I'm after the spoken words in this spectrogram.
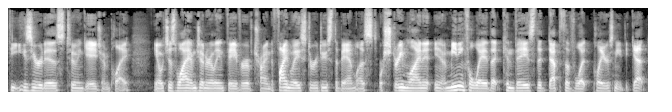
the easier it is to engage and play. You know, which is why I'm generally in favor of trying to find ways to reduce the ban list or streamline it in a meaningful way that conveys the depth of what players need to get,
